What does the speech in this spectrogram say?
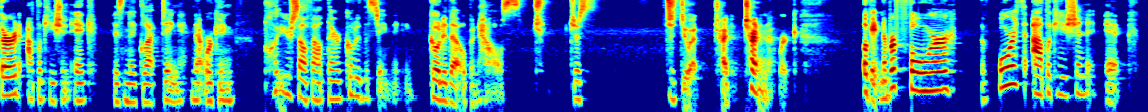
third application ick is neglecting networking. Put yourself out there, go to the state meeting, go to the open house. Just just do it. Try to try to network. Okay, number four, the fourth application ick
